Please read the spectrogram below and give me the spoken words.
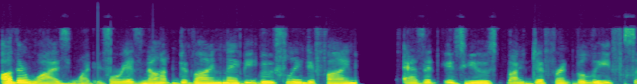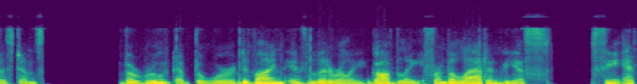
Otherwise what is or is not divine may be loosely defined, as it is used by different belief systems. The root of the word divine is literally godly from the Latin deus, cf.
